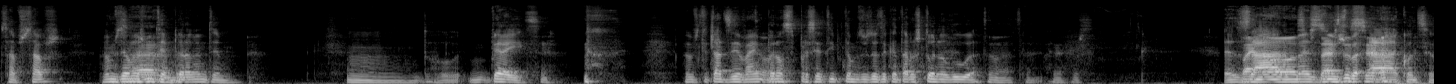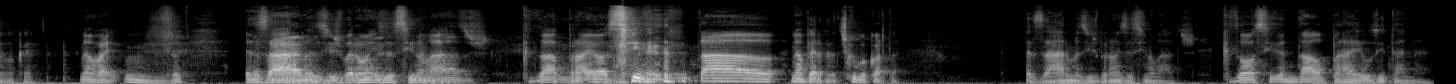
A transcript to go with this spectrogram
Sabes, sabes? Vamos dizer ao mesmo tempo, é? era ao mesmo tempo. Um, dois. Espera aí. Vamos tentar dizer bem para não se parecer tipo que estamos os dois a cantar o Estou na Lua. Tá bem, tá bem. Vai, força. As Pai nosso, armas e estás os. Ah, aconteceu, ok. Não, vai. Um, dois. As, As armas e os barões assinalados que dá praia ocidental. Não, pera, pera, desculpa, corta. As armas e os barões assinalados que da ocidental praia lusitana,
